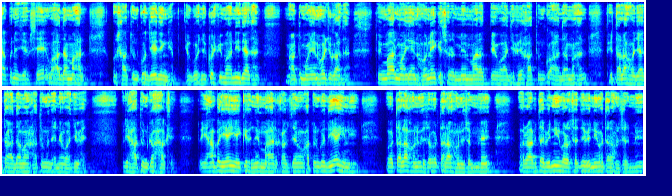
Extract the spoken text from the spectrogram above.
اپنے جیب سے وہ آدھا مہر اس خاتون کو دے دیں گے کیونکہ کچھ بھی مار نہیں دیا تھا مار تو معین ہو چکا تھا تو مار معین ہونے کی صورت میں مرد پہ واجب ہے خاتون کو آدھا مہر پھر طلاق ہو جائے تو آدھا مہر خاتون کو دینا واجب ہے اور یہ خاتون کا حق ہے تو یہاں پر یہی ہے کہ اس نے مہر قبضے خاتون کو دیا ہی نہیں اور طلاق ہونے سے اور طلاق ہونے سے میں اور رابطہ بھی نہیں اور رسدی بھی نہیں اور طلاق ہونے سے میں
